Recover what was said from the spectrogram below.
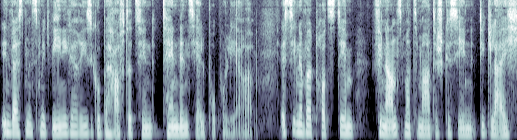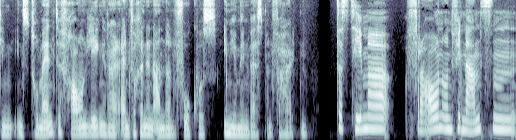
Investments mit weniger Risiko behaftet sind, tendenziell populärer. Es sind aber trotzdem finanzmathematisch gesehen die gleichen Instrumente. Frauen legen halt einfach einen anderen Fokus in ihrem Investmentverhalten. Das Thema Frauen und Finanzen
